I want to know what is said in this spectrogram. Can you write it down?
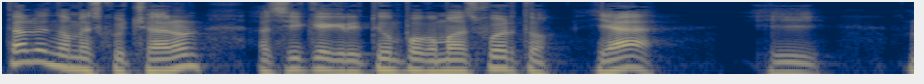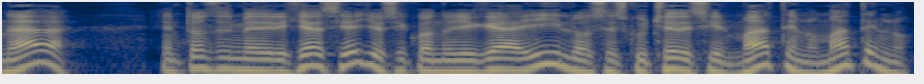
tal vez no me escucharon, así que grité un poco más fuerte, ya. Y nada. Entonces me dirigí hacia ellos y cuando llegué ahí los escuché decir, mátenlo, mátenlo.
